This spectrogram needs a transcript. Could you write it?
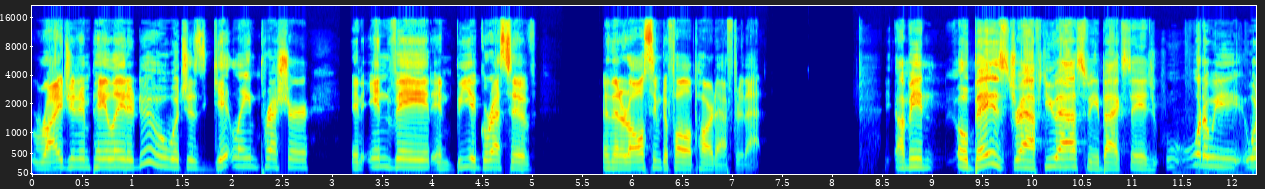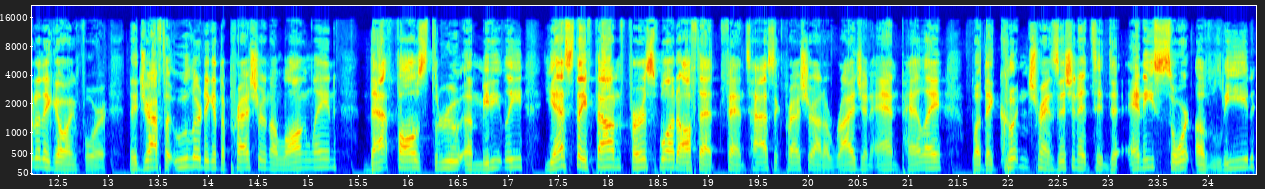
Raijin and Pele to do, which is get lane pressure and invade and be aggressive. And then it all seemed to fall apart after that. I mean, Obey's draft. You asked me backstage, what are we? What are they going for? They draft the Ullr to get the pressure in the long lane. That falls through immediately. Yes, they found first blood off that fantastic pressure out of Raijin and Pele, but they couldn't transition it into any sort of lead.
